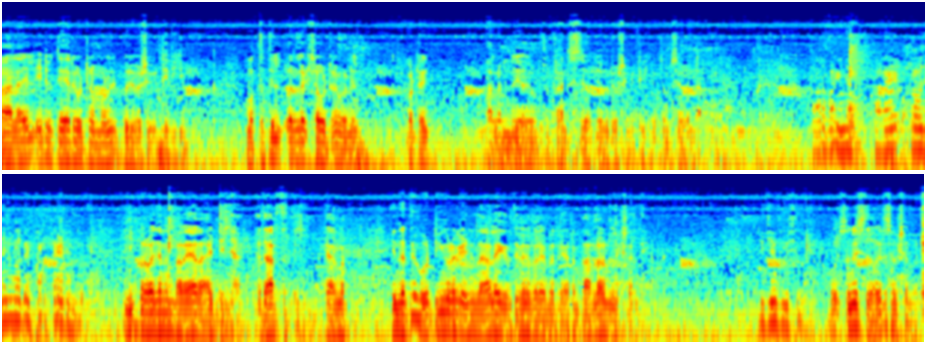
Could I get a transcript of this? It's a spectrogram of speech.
പാലായിൽ ഇരുപത്തിയാറ് വോട്ടിന് മുകളിൽ ഭൂരിപക്ഷം കിട്ടിയിരിക്കും. മൊത്തത്തിൽ ഒരു ലക്ഷം വോട്ടിന് മുകളിൽ കോട്ടയം പാർലമെന്റ് നിയോജകമണ്ഡലത്തിൽ ഫ്രാൻസിസ് ജോർജ് ഭൂരിപക്ഷം കിട്ടിയിരിക്കും. സംശയമില്ല പ്രവചനങ്ങളൊക്കെ ഈ പ്രവചനം പറയാറായിട്ടില്ല. യഥാർത്ഥത്തിൽ. കാരണം ഇന്നത്തെ വോട്ടിംഗ് കൂടെ കഴിഞ്ഞ് നാളെ കൃത്യമായി പറയാൻ പറ്റില്ല. കാരണം പാർലമെന്റ് ഇലക്ഷൻ അല്ലേ വിജയം സുനിശ്ചിതം സുനിശ്ചിതം. ഒരു സംശയം വേണ്ട.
